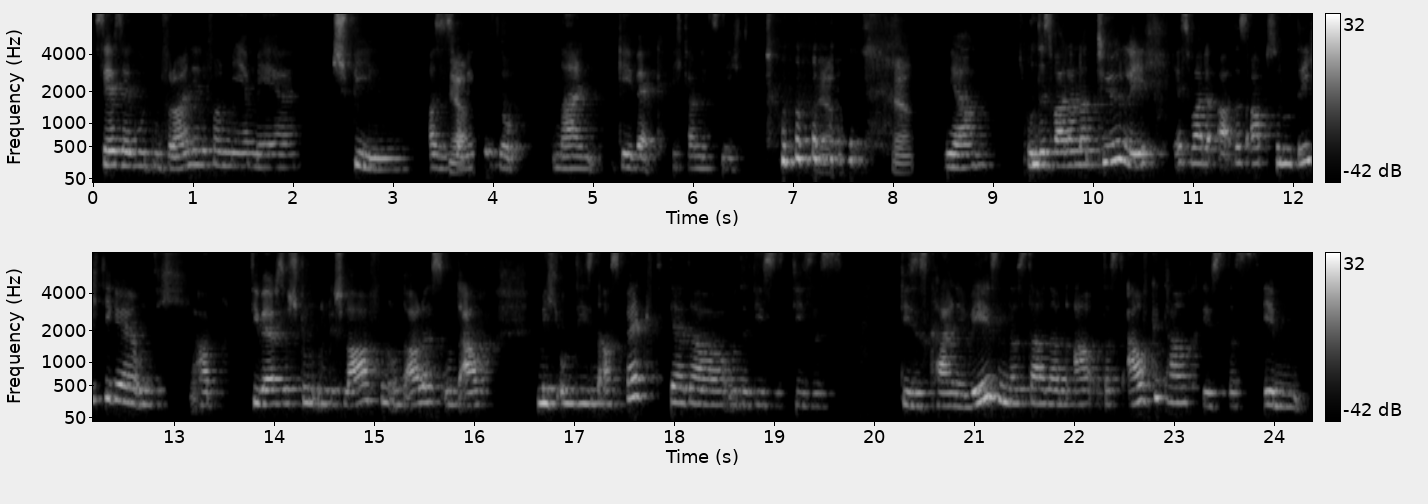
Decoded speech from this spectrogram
sehr, sehr guten Freundin von mir mehr spielen. Also es Ja. war wirklich so, nein, geh weg, ich kann jetzt nicht. Ja. Ja. Ja, und es war dann natürlich, es war das absolut Richtige und ich habe diverse Stunden geschlafen und alles und auch mich um diesen Aspekt, der da oder dieses, dieses, dieses kleine Wesen, das da dann das aufgetaucht ist, das eben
